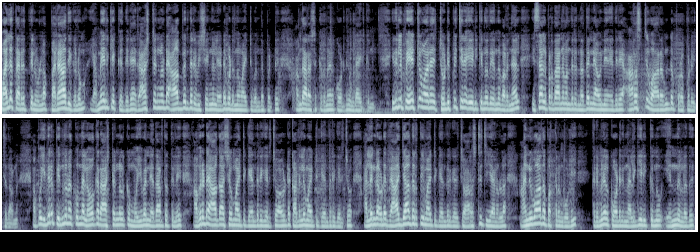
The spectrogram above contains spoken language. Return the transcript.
പല തരത്തിലുള്ള പരാതികളും അമേരിക്കക്കെതിരെ രാഷ്ട്രങ്ങളുടെ ആഭ്യന്തര വിഷയങ്ങളിൽ ഇടപെടുന്നതുമായിട്ട് ബന്ധപ്പെട്ട് അന്താരാഷ്ട്ര ക്രിമിനൽ കോടതിയിൽ ഉണ്ടായിരിക്കുന്നു. ഇതിലിപ്പോൾ ഏറ്റവും അവരെ ചൊടിപ്പിച്ചിരിക്കുന്നത് എന്ന് പറഞ്ഞാൽ ഇസ്രായേൽ പ്രധാനമന്ത്രി നെതന്യാവിനെതിരെ അറസ്റ്റ് വാറണ്ട് പുറപ്പെടുവിച്ചതാണ്. അപ്പോൾ ഇതിനെ പിന്തുണക്കുന്ന ലോകരാഷ്ട്രങ്ങൾക്ക് മുഴുവൻ യഥാർത്ഥത്തിൽ അവരുടെ ആകാശവുമായിട്ട് കേന്ദ്രീകരിച്ചോ അവരുടെ കടലുമായിട്ട് കേന്ദ്രീകരിച്ചോ അല്ലെങ്കിൽ അവിടെ രാജ്യാതിർത്തിയുമായിട്ട് കേന്ദ്രീകരിച്ചോ അറസ്റ്റ് ചെയ്യാനുള്ള അനുവാദ പത്രം കൂടി ക്രിമിനൽ കോടതി നൽകിയിരിക്കുന്നു എന്നുള്ളത്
